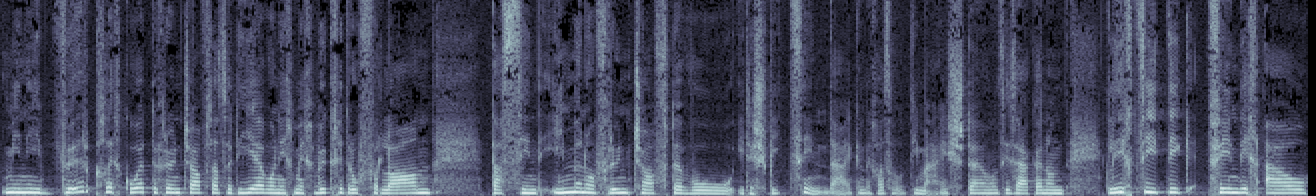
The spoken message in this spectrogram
meine wirklich guten Freundschaften, also die, wo ich mich wirklich darauf verlasse, das sind immer noch Freundschaften, die in der Schweiz sind, eigentlich. Also die meisten, muss ich sagen. Und gleichzeitig finde ich auch,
